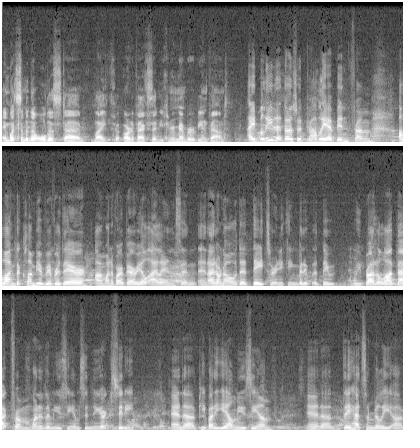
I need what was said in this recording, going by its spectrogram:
And what's some of the oldest uh, like artifacts that you can remember being found? I believe that those would probably have been from along the Columbia River there on one of our burial islands, and, and I don't know the dates or anything, but it, they we brought a lot back from one of the museums in New York City and uh, Peabody Yale Museum and uh, they had some really uh,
